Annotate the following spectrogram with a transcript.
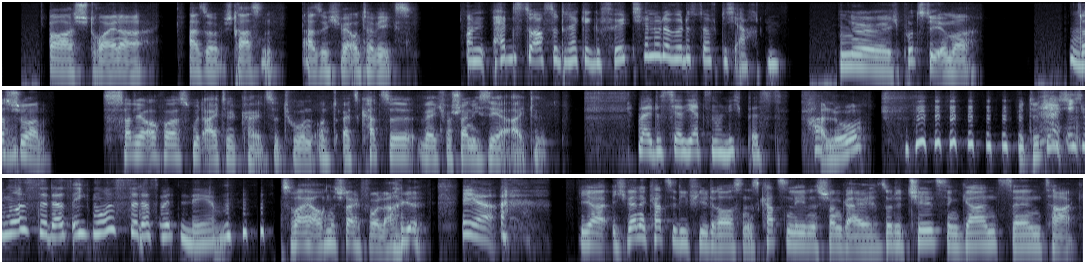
Oh, Streuner. Also Straßen. Also ich wäre unterwegs. Und hättest du auch so dreckige Pfötchen oder würdest du auf dich achten? Nö, ich putze die immer. Hm. Das schon. Das hat ja auch was mit Eitelkeit zu tun. Und als Katze wäre ich wahrscheinlich sehr eitel. Weil du es ja jetzt noch nicht bist. Hallo? Bitte dich? Ich musste das, ich musste das mitnehmen. Das war ja auch eine Steilvorlage. Ja. Ja, ich wäre eine Katze, die viel draußen ist. Katzenleben ist schon geil. So, du chillst den ganzen Tag.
